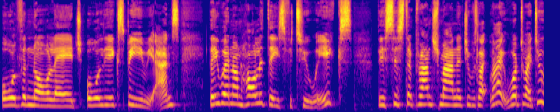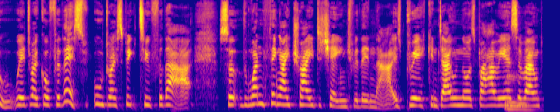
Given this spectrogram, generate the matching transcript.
all the knowledge, all the experience. They went on holidays for two weeks. The assistant branch manager was like, right, what do I do? Where do I go for this? Who do I speak to for that? So the one thing I tried to change within that is breaking down those barriers hmm. around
